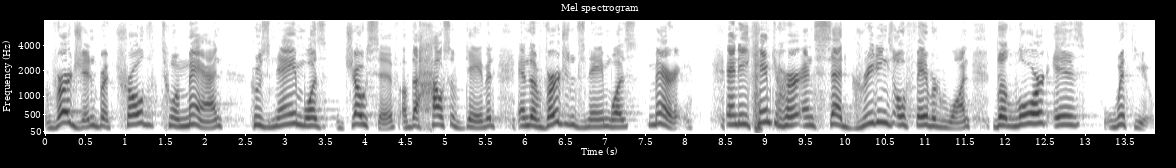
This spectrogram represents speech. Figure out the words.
virgin betrothed to a man whose name was Joseph of the house of David, and the virgin's name was Mary. And he came to her and said, Greetings, O favored one, the Lord is with you.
